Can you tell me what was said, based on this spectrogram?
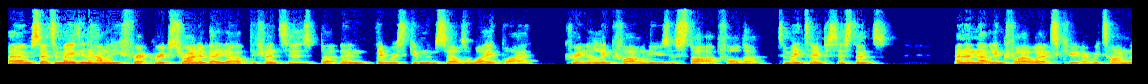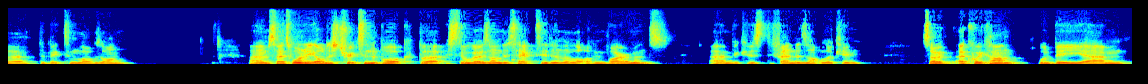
Um, so it's amazing how many threat groups try and evade our defenses, but then they risk giving themselves away by creating a link file in the user's startup folder to maintain persistence. And then that link file will execute every time the, the victim logs on. Um, so it's one of the oldest tricks in the book, but it still goes undetected in a lot of environments um, because defenders aren't looking. So a quick hunt would be um,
